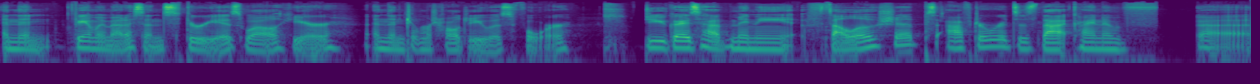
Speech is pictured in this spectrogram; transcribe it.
and then family medicine's three as well here, and then dermatology was four. Do you guys have many fellowships afterwards? Is that kind of uh,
